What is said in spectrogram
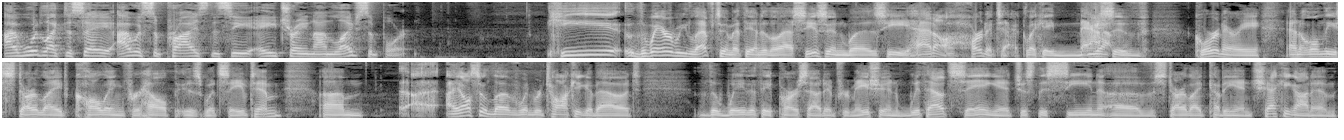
I would like to say I was surprised to see A Train on life support. He, the way we left him at the end of the last season was he had a heart attack, like a massive coronary, and only Starlight calling for help is what saved him. Um, I, I also love when we're talking about the way that they parse out information without saying it, just this scene of Starlight coming in, checking on him.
